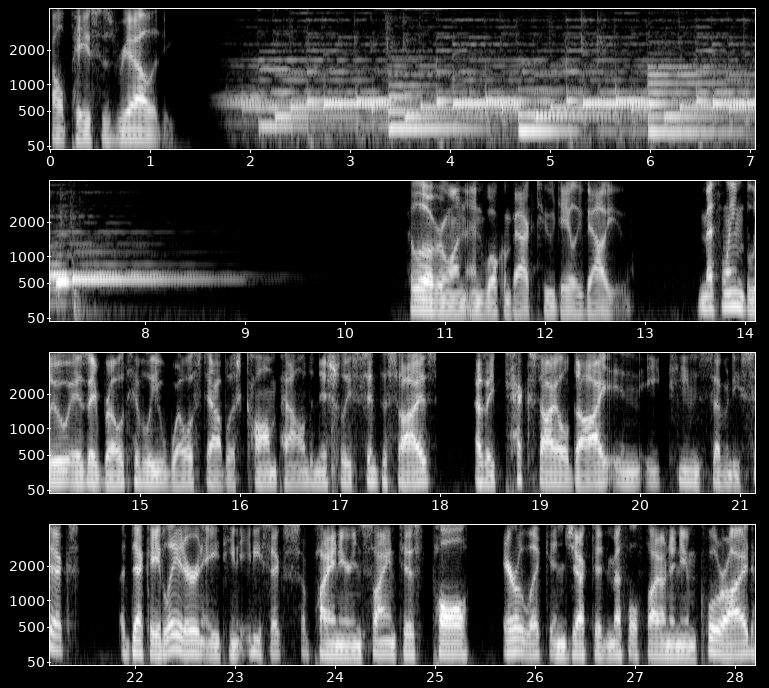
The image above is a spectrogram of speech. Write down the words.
outpaces reality? Hello, everyone, and welcome back to Daily Value. Methylene blue is a relatively well established compound initially synthesized as a textile dye in 1876. A decade later, in 1886, a pioneering scientist, Paul Ehrlich, injected methylthioneinium chloride,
